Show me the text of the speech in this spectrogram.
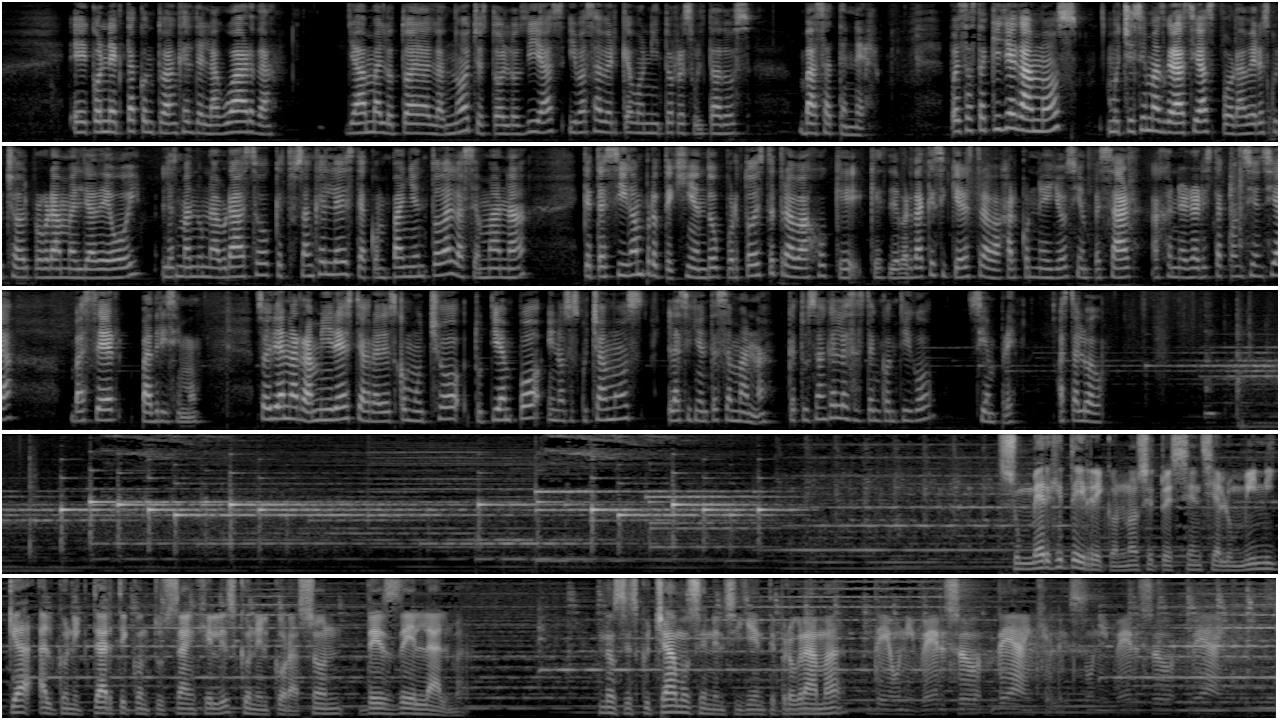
Eh, conecta con tu ángel de la guarda, Llámalo todas las noches, todos los días y vas a ver qué bonitos resultados vas a tener. Pues hasta aquí llegamos. Muchísimas gracias por haber escuchado el programa el día de hoy. Les mando un abrazo, que tus ángeles te acompañen toda la semana, que te sigan protegiendo por todo este trabajo que, que de verdad que si quieres trabajar con ellos y empezar a generar esta conciencia, va a ser padrísimo. Soy Diana Ramírez, te agradezco mucho tu tiempo y nos escuchamos la siguiente semana. Que tus ángeles estén contigo siempre. Hasta luego. Sumérgete y reconoce tu esencia lumínica al conectarte con tus ángeles con el corazón desde el alma. Nos escuchamos en el siguiente programa de Universo de Ángeles. Universo de Ángeles.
